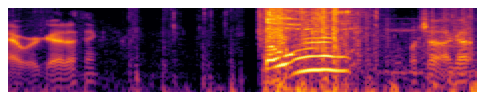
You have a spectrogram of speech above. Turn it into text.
Yeah, we're good, I think. No. Watch out, I got it.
